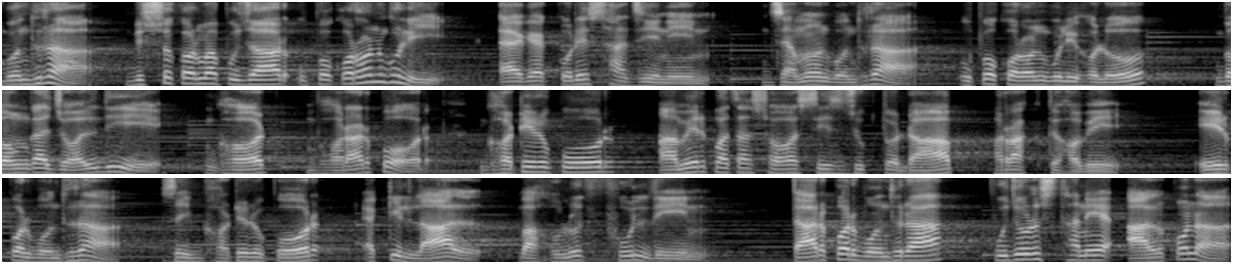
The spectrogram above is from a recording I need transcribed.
বন্ধুরা, বিশ্বকর্মা পূজার উপকরণগুলি এক এক করে সাজিয়ে নিন। যেমন বন্ধুরা, উপকরণগুলি হলো গঙ্গা জল দিয়ে ঘট ভরার পর ঘটের উপর আমের পাতা সহ শীষযুক্ত ডাব রাখতে হবে। এরপর বন্ধুরা সেই ঘটের উপর একটি লাল বা হলুদ ফুল দিন। তারপর বন্ধুরা পুজোর স্থানে আলপনা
